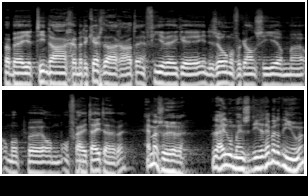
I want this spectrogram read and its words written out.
Waarbij je tien dagen met de kerstdagen had en vier weken in de zomervakantie om, om, op, om, om vrije tijd te hebben. En maar zeuren. Er een heleboel mensen die dat hebben dat niet, hoor.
